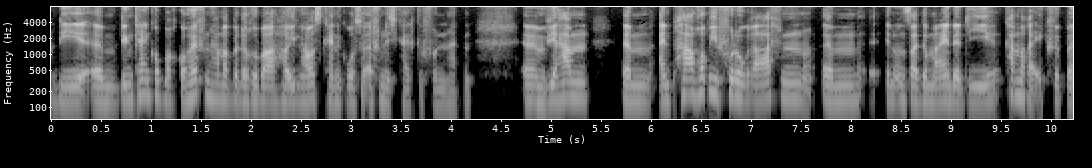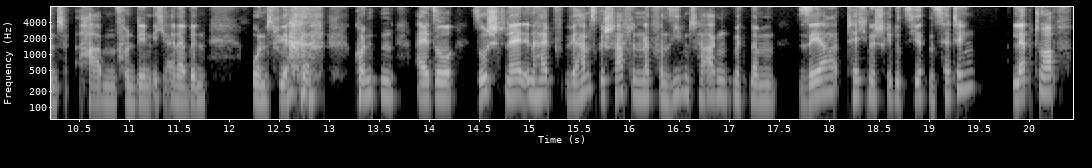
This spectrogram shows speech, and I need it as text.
Die ähm, den Kleingruppen auch geholfen haben, aber darüber hinaus keine große Öffentlichkeit gefunden hatten. Ähm, wir haben ähm, ein paar Hobbyfotografen ähm, in unserer Gemeinde, die Kameraequipment haben, von denen ich einer bin. Und wir konnten also so schnell innerhalb, wir haben es geschafft, innerhalb von sieben Tagen mit einem sehr technisch reduzierten Setting, Laptop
